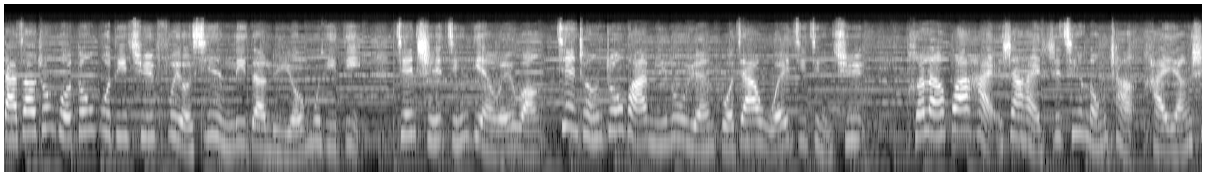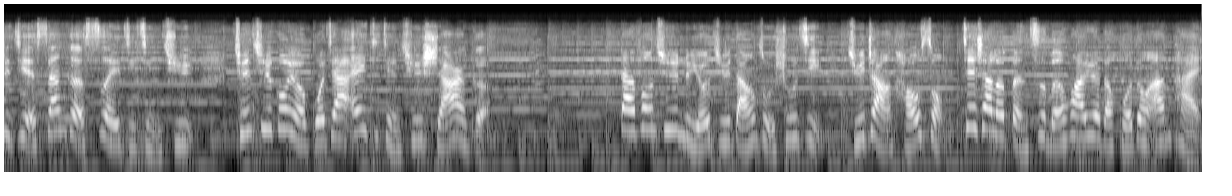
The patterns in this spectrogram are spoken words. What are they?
打造中国东部地区富有吸引力的旅游目的地。坚持景点为王，建成中华麋鹿园国家五 A 级景区、荷兰花海、上海知青农场、海洋世界三个四 A 级景区，全区共有国家 A 级景区十二个。大丰区旅游局党组书记、局长陶耸介绍了本次文化月的活动安排。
